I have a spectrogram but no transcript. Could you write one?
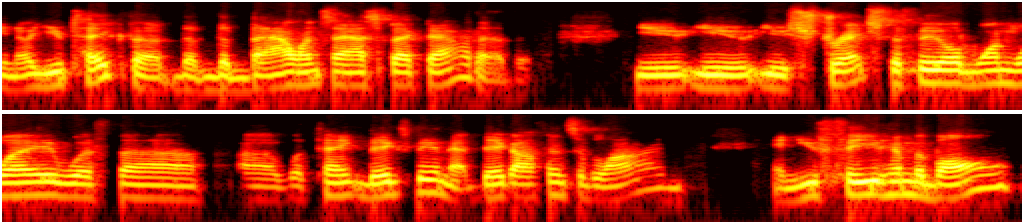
You know, you take the the, the balance aspect out of it. You you you stretch the field one way with uh, uh, with Tank Bigsby and that big offensive line, and you feed him the ball,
